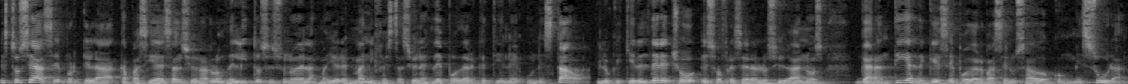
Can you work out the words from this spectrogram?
Esto se hace porque la capacidad de sancionar los delitos es una de las mayores manifestaciones de poder que tiene un Estado. Y lo que quiere el derecho es ofrecer a los ciudadanos garantías de que ese poder va a ser usado con mesura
